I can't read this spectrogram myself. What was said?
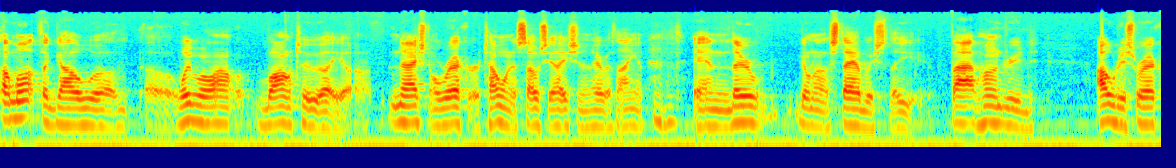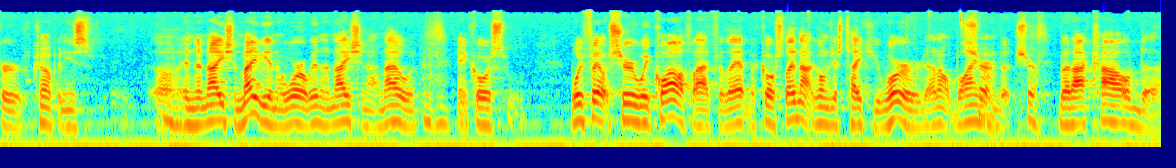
a month ago. Uh, uh, we belong, belong to a uh, National Wrecker Towing Association and everything, and, Mm-hmm. and they're going to establish the 500 oldest wrecker companies uh, Mm-hmm. in the nation, maybe in the world, in the nation, I know. And, and of course, we felt sure we qualified for that because they're not going to just take your word. I don't blame Sure, them, but sure. but I called uh,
